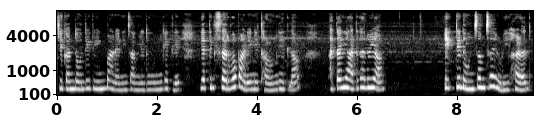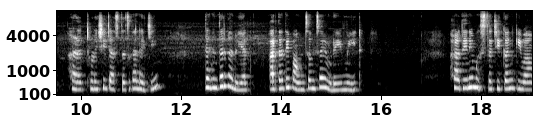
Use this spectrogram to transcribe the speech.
चिकन दोन ते तीन पाण्याने चांगले धुवून घेतले. यातील सर्व पाणी निथळून घेतला. आता यात घालूया एक ते दोन चमचा एवढी हळद. हळद थोडीशी जास्तच घालायची. त्यानंतर घालूयात अर्धा ते पाऊण चमचा एवढे मीठ. हळदीने मस्त चिकन किंवा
